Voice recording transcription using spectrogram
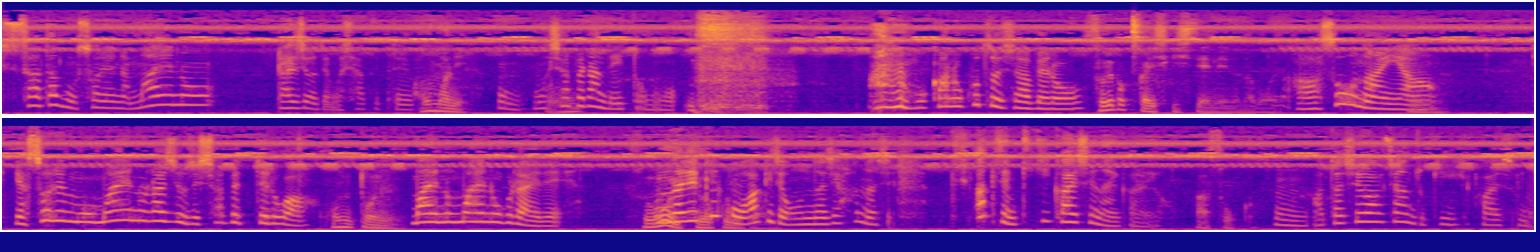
さあ多分それな前のラジオでも喋ってるほんまに？うん。もう喋らんでいいと思う。あの他のこと喋ろそればっか意識してんねんな多分俺うあそうなんや、うん。いやそれもう前のラジオで喋ってるわ。本当に。前の前のぐらいで。す同じ結構あきちゃん同じ話。あきちゃん聞き返してないからよ。あそうか。うん私はちゃんと聞き返すもん。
